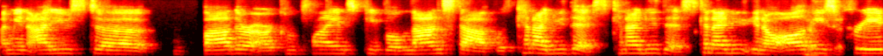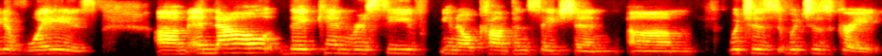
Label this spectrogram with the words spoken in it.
I mean, I used to bother our compliance people nonstop with, can I do this? Can I do this? Can I do, you know, all these creative ways. Um, and now they can receive, you know, compensation, um, which is, which is great.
